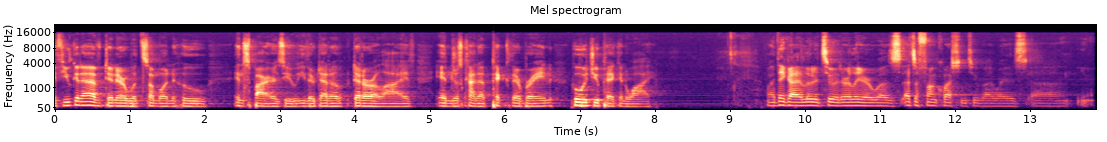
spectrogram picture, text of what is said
if you could have dinner with someone who inspires you, either dead or, dead or alive, and just kind of pick their brain, who would you pick and why? Well, I think I alluded to it earlier. Was that's a fun question too, by the way. Is uh, you, know,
